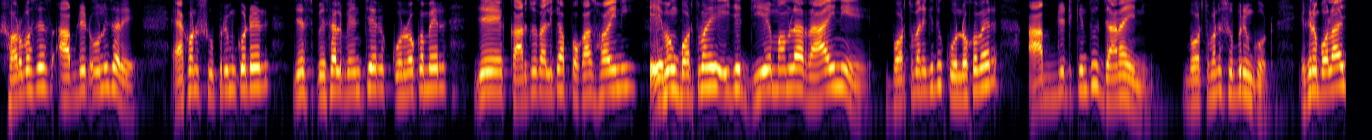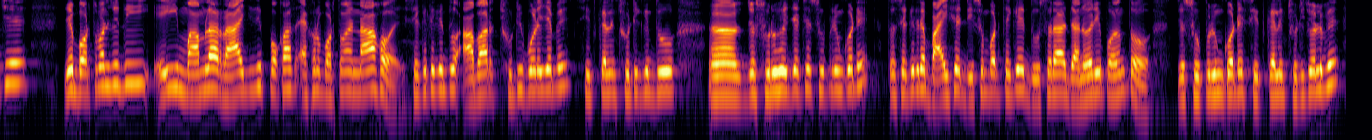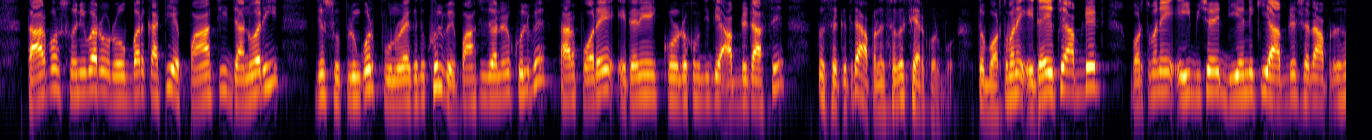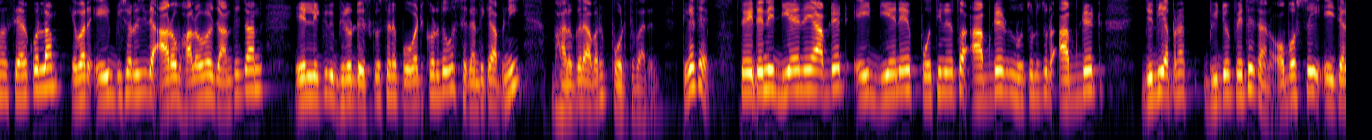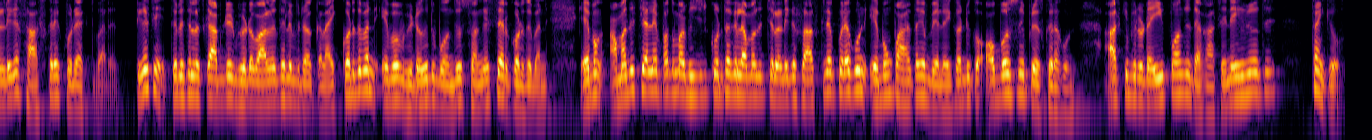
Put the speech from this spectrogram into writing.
সর্বশেষ আপডেট অনুসারে এখন সুপ্রিম কোর্টের যে স্পেশাল বেঞ্চের কোনো রকমের যে কার্যতালিকা প্রকাশ হয়নি এবং বর্তমানে এই যে ডিএ মামলার রায় নিয়ে বর্তমানে কিন্তু কোনো রকমের আপডেট কিন্তু জানায়নি বর্তমানে সুপ্রিম কোর্ট। এখানে বলা হয়েছে যে বর্তমানে যদি এই মামলার রায় যদি প্রকাশ এখন বর্তমানে না হয়, সেক্ষেত্রে কিন্তু আবার ছুটি পড়ে যাবে। শীতকালীন ছুটি কিন্তু যে শুরু হয়ে যাচ্ছে সুপ্রিম কোর্টে। তো সেক্ষেত্রে বাইশে ডিসেম্বর থেকে দোসরা জানুয়ারি পর্যন্ত যে সুপ্রিম কোর্টে শীতকালীন ছুটি চলবে। তারপর শনিবার ও রোববার কাটিয়ে পাঁচই জানুয়ারি যে সুপ্রিম কোর্ট পুনরায় কিন্তু খুলবে। পাঁচই জানুয়ারি খুলবে। তারপরে এটা নিয়ে কোনো রকম যদি আপডেট আসে, তো সেক্ষেত্রে আপনাদের সঙ্গে শেয়ার করব। তো বর্তমানে এটাই হচ্ছে আপডেট বর্তমানে এই বিষয়ে ডিএনএ কি আপডেট সেটা আপনাদের সঙ্গে শেয়ার করলাম। এবার এই বিষয়ে যদি আরও ভালোভাবে জানতে চান, এর কিন্তু ভিডিও ডিসক্রিপশনে প্রোভাইড করে দেবো, সেখান থেকে আপনি ভালো করে আবার পড়তে পারেন, ঠিক আছে? তো এটা নিয়ে ডিএনএ আপডেট এই ডিএনএ প্রতিনিয়ত আপডেট নতুন নতুন আপডেট যদি আপনার ভিডিও পেতে চান, অবশ্যই এই চ্যানেলটিকে সাবস্ক্রাইব করে রাখতে পারেন, ঠিক আছে? তো ছিল আজকে আপডেট ভিডিও ভালো থাকলে ভিডিওকে লাইক করে দেবেন এবং ভিডিও কিন্তু বন্ধুর সঙ্গে শেয়ার করে দেবেন এবং আমাদের চ্যানেলে প্রথমবার ভিজিট করতে গেলে আমাদের চ্যানেলটিকে সাবস্ক্রাইব করে রাখুন এবং পাশে থেকে বেল আইকনটিকে অবশ্যই প্রেস করে রাখুন। আজকে ভিডিওটা এই পর্যন্ত, দেখা আছে নেক্সট ভিডিওতে থ্যাংক ইউ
